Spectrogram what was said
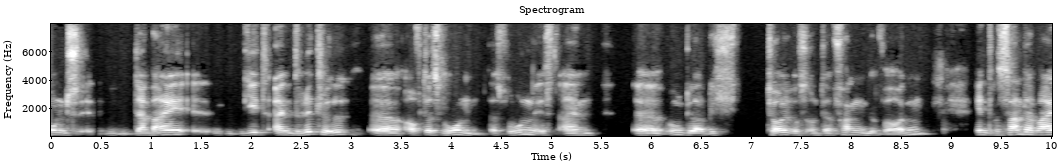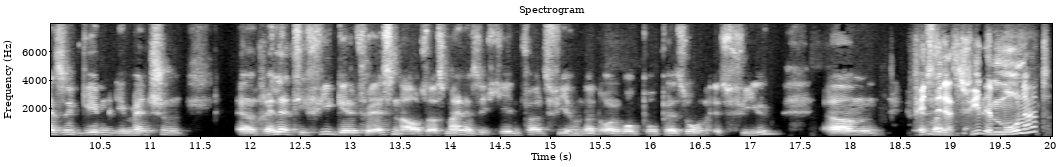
und dabei äh, geht ein Drittel äh, auf das Wohnen. Das Wohnen ist ein äh, unglaublich teures Unterfangen geworden. Interessanterweise geben die Menschen äh, relativ viel Geld für Essen aus, aus meiner Sicht jedenfalls. 400 Euro pro Person ist viel. Ähm, Finden Sie das viel im Monat?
